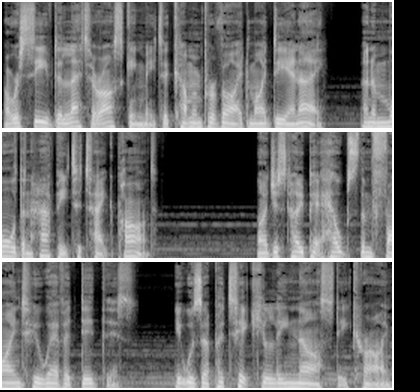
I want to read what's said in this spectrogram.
I received a letter asking me to come and provide my DNA, and am more than happy to take part. I just hope it helps them find whoever did this. It was a particularly nasty crime.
